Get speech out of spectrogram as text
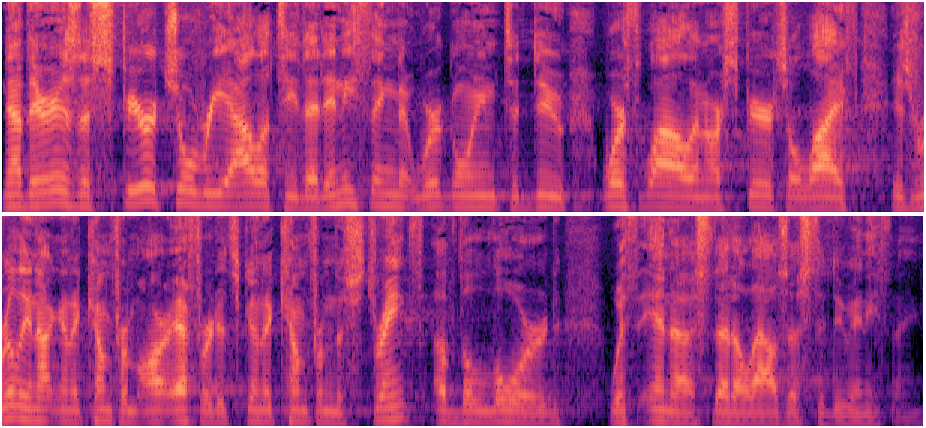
Now, there is a spiritual reality that anything that we're going to do worthwhile in our spiritual life is really not going to come from our effort. It's going to come from the strength of the Lord within us that allows us to do anything.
